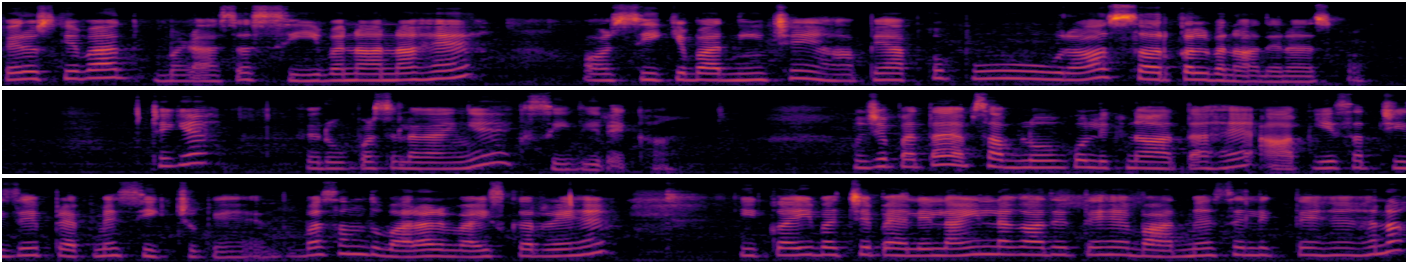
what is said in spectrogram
फिर उसके बाद बड़ा सा सी बनाना है। और सी के बाद नीचे यहाँ पे आपको पूरा सर्कल बना देना है इसको। ठीक है? फिर ऊपर से लगाएँगे एक सीधी रेखा। मुझे पता है अब सब लोगों को लिखना आता है, आप ये सब चीज़ें प्रेप में सीख चुके हैं। तो बस हम दोबारा रिवाइज़ कर रहे हैं कि कई बच्चे पहले लाइन लगा देते हैं, बाद में ऐसे लिखते हैं, है ना?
